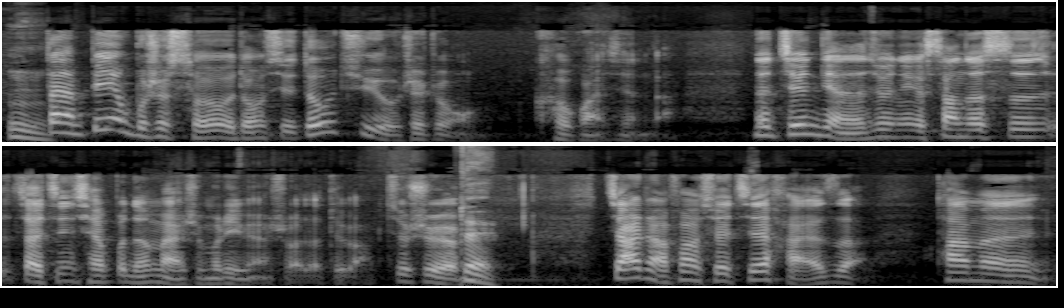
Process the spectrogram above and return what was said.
嗯，但并不是所有东西都具有这种客观性的。那经典的就是那个桑德斯在《金钱不能买什么》里面说的，对吧？就是对家长放学接孩子，他们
